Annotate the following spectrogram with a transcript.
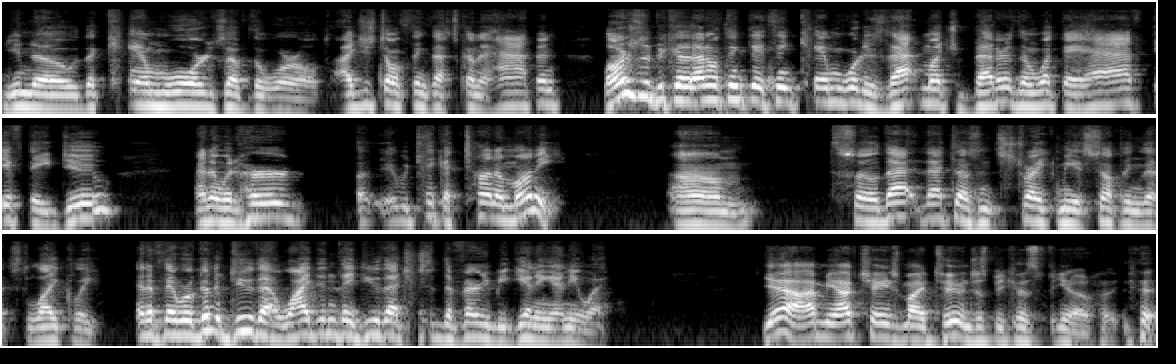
you know, the Cam Wards of the world. I just don't think that's going to happen, largely because I don't think they think Cam Ward is that much better than what they have if they do. And it would hurt it would take a ton of money. Um, so that that doesn't strike me as something that's likely. And if they were going to do that, why didn't they do that just at the very beginning anyway? Yeah, I mean, I've changed my tune just because you know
